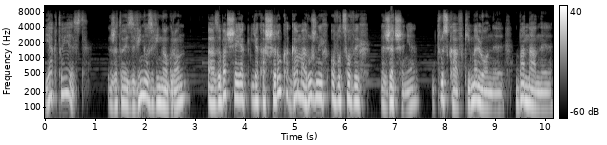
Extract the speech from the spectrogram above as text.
jak to jest, że to jest wino z winogron, a zobaczcie, jak, jaka szeroka gama różnych owocowych rzeczy, nie? Truskawki, melony, banany,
